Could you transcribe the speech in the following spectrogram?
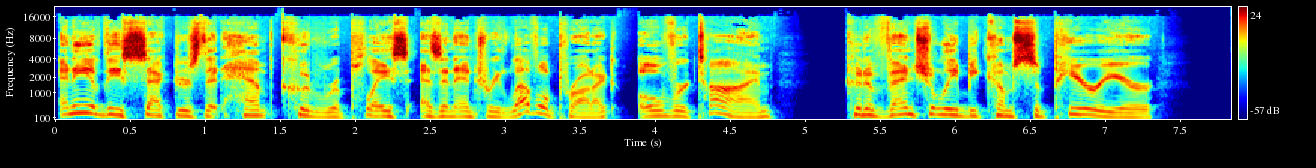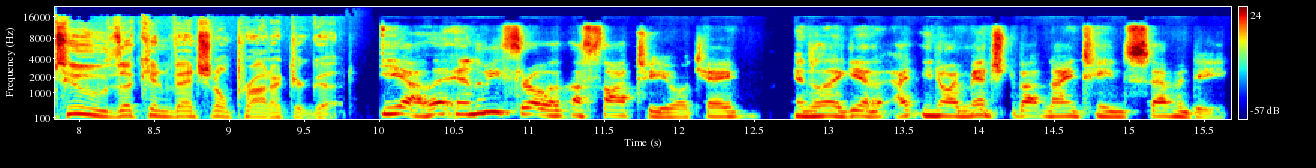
any of these sectors that hemp could replace as an entry level product over time could eventually become superior to the conventional product or good. Yeah, and let me throw a, thought to you, okay? And again, I, you know, I mentioned about 1970.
